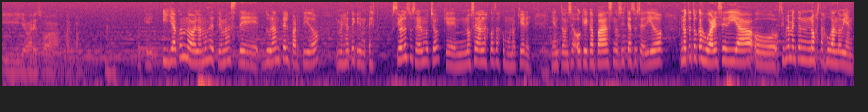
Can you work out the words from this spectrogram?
y llevar eso a- al campo. Ok, y ya cuando hablamos de temas de durante el partido, imagínate que es- suele suceder mucho que no se dan las cosas como uno quiere. Y entonces, o que capaz, no sé si te ha sucedido, no te toca jugar ese día o simplemente no estás jugando bien.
